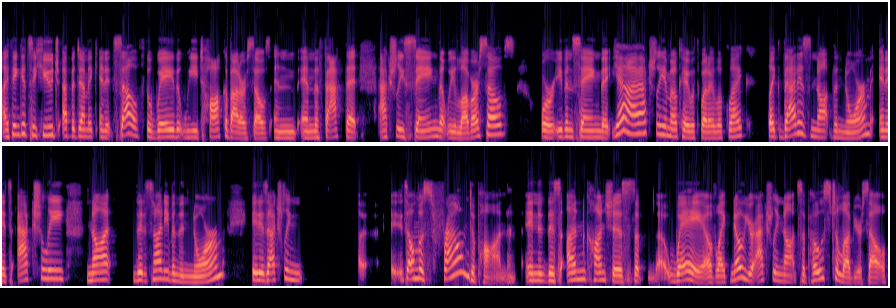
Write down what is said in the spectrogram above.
I think it's a huge epidemic in itself, the way that we talk about ourselves and, and the fact that actually saying that we love ourselves or even saying that, yeah, I actually am okay with what I look like, like that is not the norm. And it's actually not that it's not even the norm. It is actually it's almost frowned upon in this unconscious uh, way of like no you're actually not supposed to love yourself.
